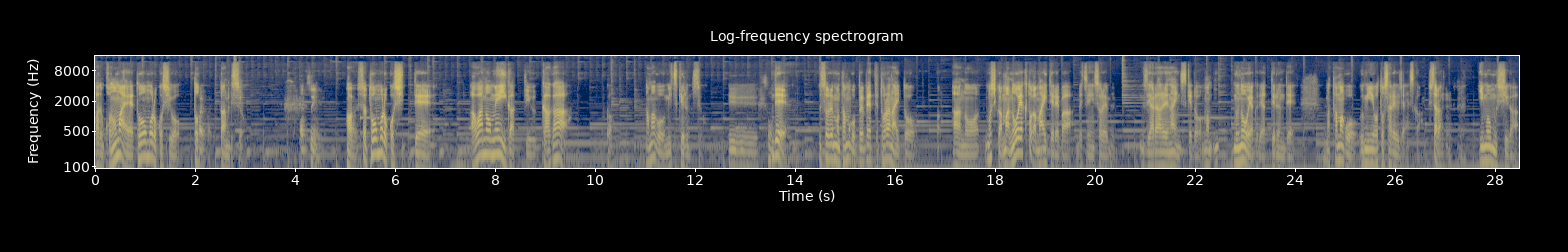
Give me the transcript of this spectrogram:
あ、でもこの前、トウモロコシを取っはいはい。たんですよ。あ、ついに。はい。そしたらトウモロコシって、アワノメイガっていうガがが卵を産みつけるんですよ。へえで、それも卵をベベって取らないと、あの、もしくはまあ農薬とか撒いてれば別にそれやられないんですけど、まあ、無農薬でやってるんで、まあ、卵を産み落とされるじゃないですか。そしたら芋虫が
